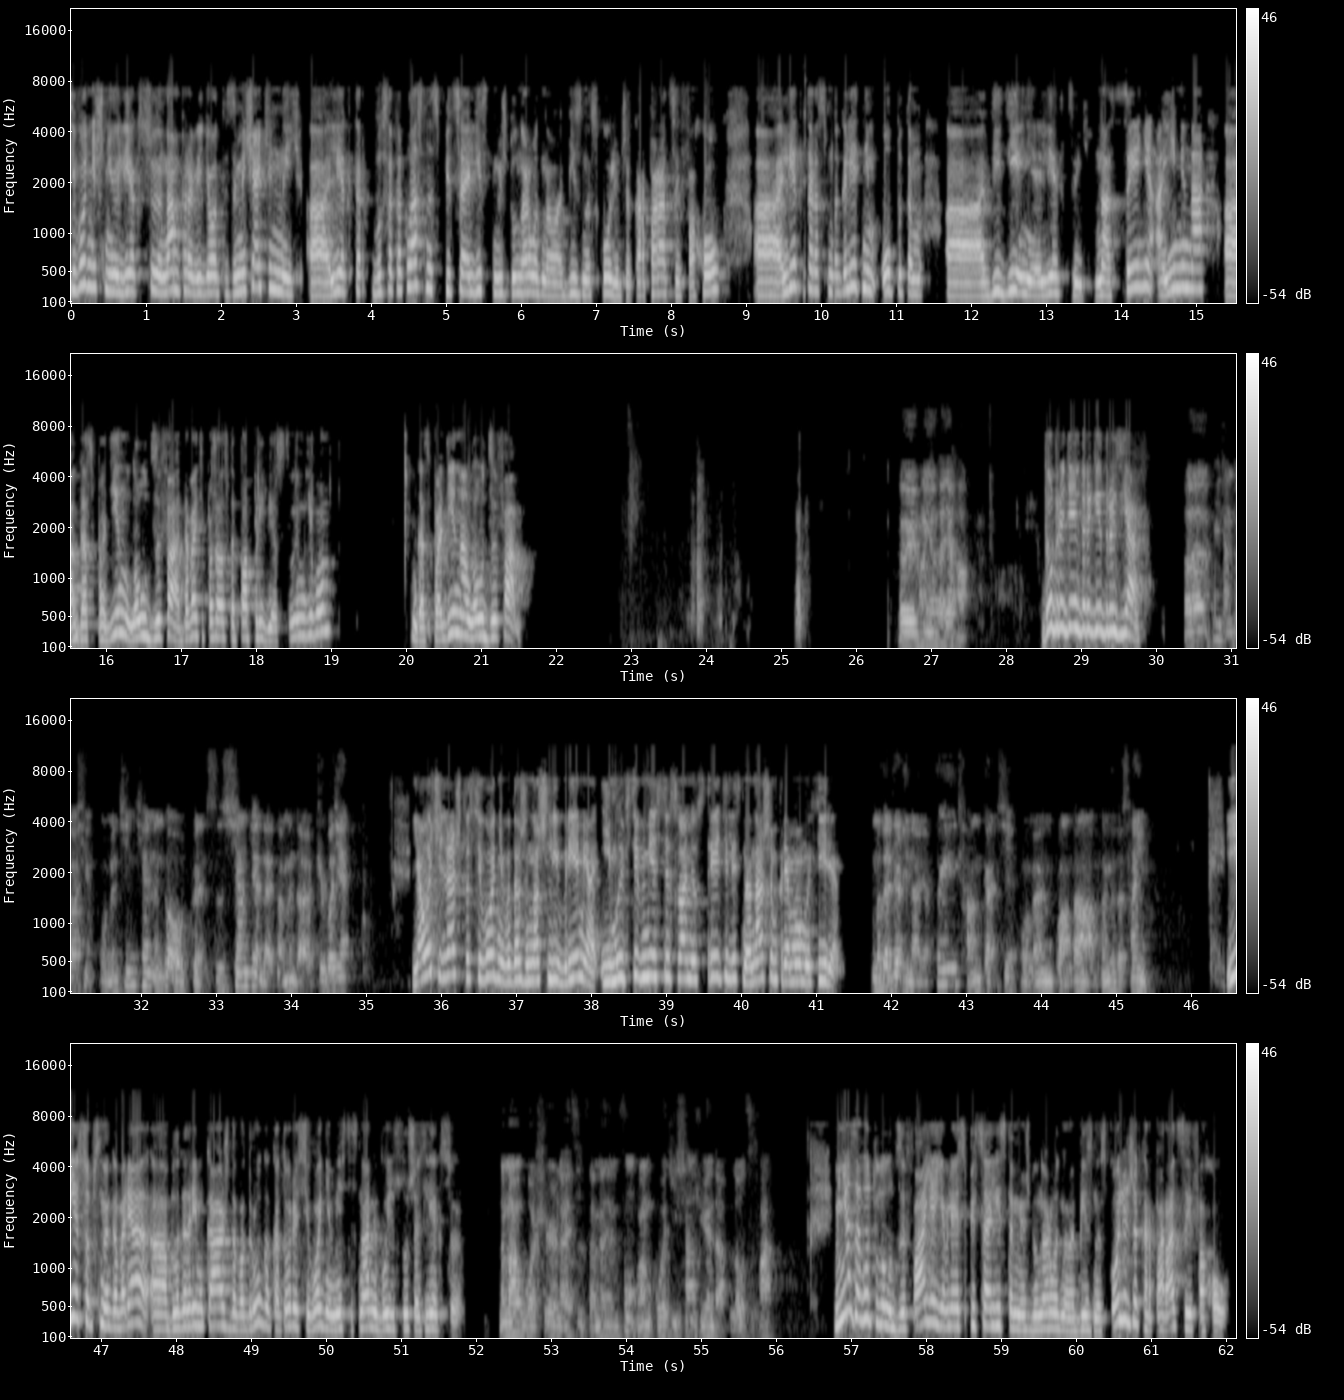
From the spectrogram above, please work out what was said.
Сегодняшнюю лекцию нам проведет замечательный а, лектор, высококлассный специалист Международного бизнес-колледжа корпорации ФАХОВ, а, лектор с многолетним опытом а, ведения лекций на сцене, а именно а, господин Лоудзефа. Давайте, пожалуйста, поприветствуем его. Господина Лоудзефа. Цзефа. Дорогие друзья, Добрый день, дорогие друзья! 呃，非常高兴，我们今天能够准时相见在咱们的直播间。 Я очень рад, что сегодня вы даже нашли время, и мы все вместе с вами встретились на нашем прямом эфире. 那么在这里呢，也非常感谢我们广大朋友的参与。 И, собственно говоря, а, благодарим каждого друга, который сегодня вместе с нами будет слушать лекцию. 那么我是来自咱们凤凰国际商学院的娄子发。 Меня зовут Лоу Цзефа, я являюсь специалистом Международного бизнес-колледжа корпорации Фахоу.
